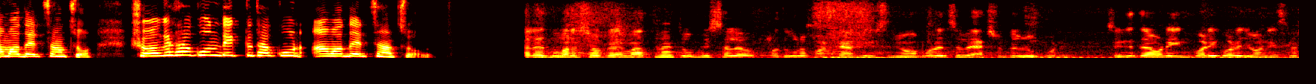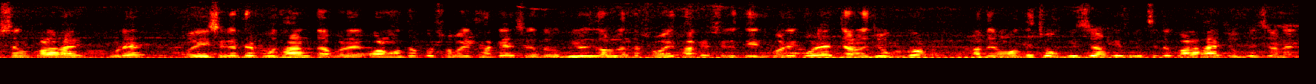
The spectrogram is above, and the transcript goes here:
আমাদের চাঁচল। সঙ্গে থাকুন, দেখতে থাকুন আমাদের চাঁচল। সালে সরকারের মাধ্যমে চব্বিশ সালেও কতগুলো জমা উপরে। সেক্ষেত্রে আমরা ইনকোয়ারি করে করা হয়, করে ওই সেক্ষেত্রে প্রধান, তারপরে সবাই থাকে, সেক্ষেত্রে দলনেতা সবাই থাকে, সেক্ষেত্রে করে যারা যোগ্য তাদের মধ্যে চব্বিশ জনকে করা হয়। চব্বিশ জনের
